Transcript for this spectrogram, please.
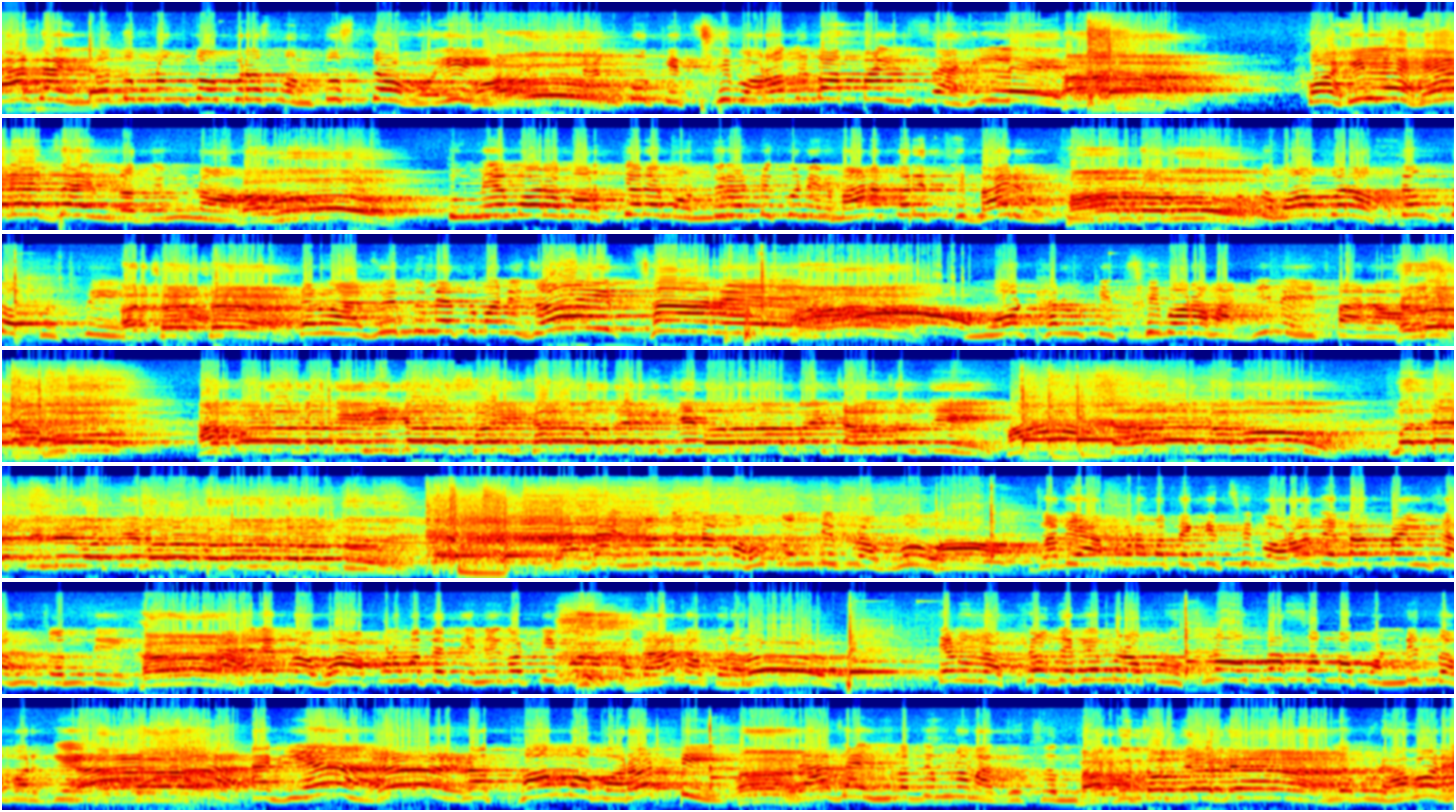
ରାଜା ଇନ୍ଦ୍ରଦ୍ୟୁମ୍ନଙ୍କ ଉପରେ ସନ୍ତୁଷ୍ଟ ହୋଇ ତାଙ୍କୁ କିଛି ବର ଦେବା ପାଇଁ ଚାହିଁଲେ কহিলে হে রাজা ইন্দ্রদ্যুম্ন প্রভু তুমি মোর মর্ত্যরে মন্দিরটিকু নির্মাণ করিথিবারু হ্যাঁ প্রভু তুম উপর অত্যন্ত খুশি আচ্ছা আচ্ছা তেনু আজি তুমি তুম নিজ ইচ্ছারে কিছি বর মাগি নেই পার হেলে প্রভু আপন যদি ଯଦି সৈখার মতে কিছি বর ବର পাই ପାଇଁ হ্যাঁ তাহলে প্রভু মতে ତିନି গটি বর প্রদান করন্তু প্রভু হ্যাঁ। যদি আপনার মতো কিছু বর দেবা পাই তাহলে প্রভু আপনার মতো তিন গোটি বর প্রদান করন্তু তেণু লক্ষ্য দেবে মোর কৃষ্ণ উপাসক পণ্ডিত বর্গে আজ্ঞা প্রথম বরটি রাজা ইন্দ্রদেম্ন মাগুচন্তি মাগুচন্তি বুড়া বড়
